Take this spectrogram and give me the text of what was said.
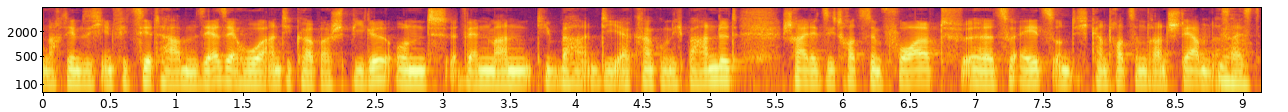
nachdem sie sich infiziert haben, sehr, sehr hohe Antikörperspiegel und wenn man die, die Erkrankung nicht behandelt, schreitet sie trotzdem fort äh, zu AIDS und ich kann trotzdem dran sterben. Das ja. heißt,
